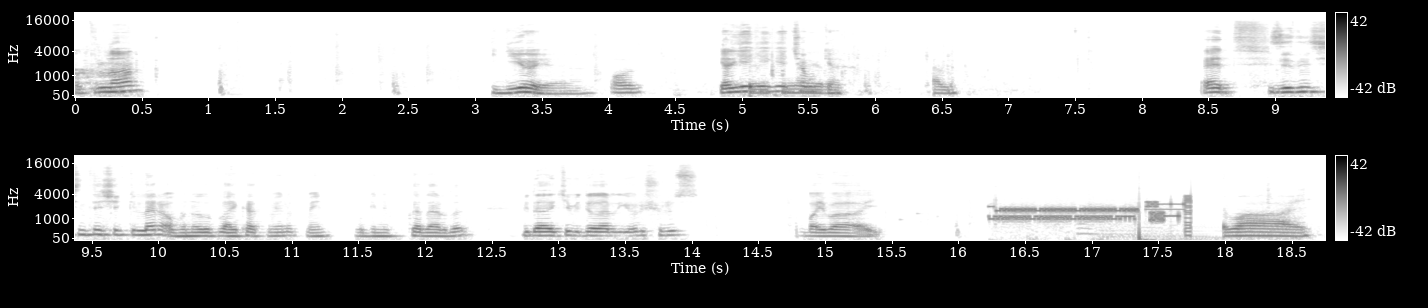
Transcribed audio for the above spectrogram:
Otur lan. Gidiyor ya. O Gel gel gel, gel çabuk gel. Geldim. Evet, izlediğiniz için teşekkürler. Abone olup like atmayı unutmayın. Bugünlük bu kadardı. Bir dahaki videolarda görüşürüz. Bay bay. Bye.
